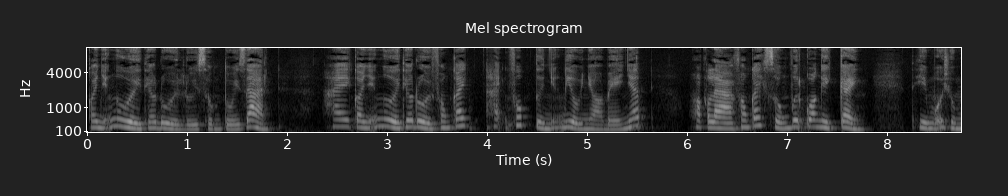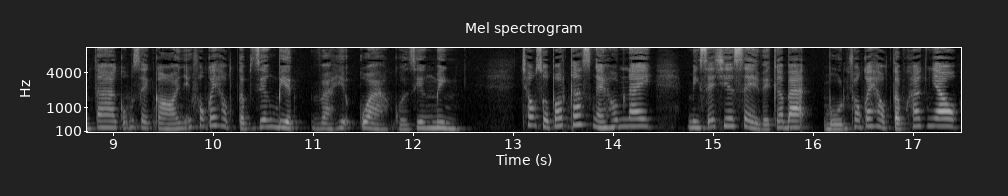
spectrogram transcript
Có những người theo đuổi lối sống tối giản, hay có những người theo đuổi phong cách hạnh phúc từ những điều nhỏ bé nhất, hoặc là phong cách sống vượt qua nghịch cảnh thì mỗi chúng ta cũng sẽ có những phong cách học tập riêng biệt và hiệu quả của riêng mình. Trong số podcast ngày hôm nay, mình sẽ chia sẻ với các bạn bốn phong cách học tập khác nhau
